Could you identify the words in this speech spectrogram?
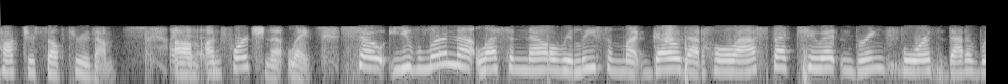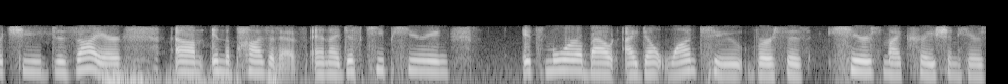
talked yourself through them um unfortunately so you've learned that lesson now release and let go that whole aspect to it and bring forth that of which you desire um in the positive. and i just keep hearing it's more about i don't want to versus here's my creation here's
